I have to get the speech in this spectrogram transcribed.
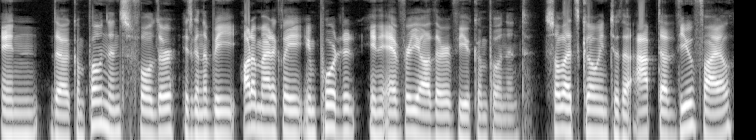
in the components folder is going to be automatically imported in every other Vue component. So let's go into the app.vue file.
